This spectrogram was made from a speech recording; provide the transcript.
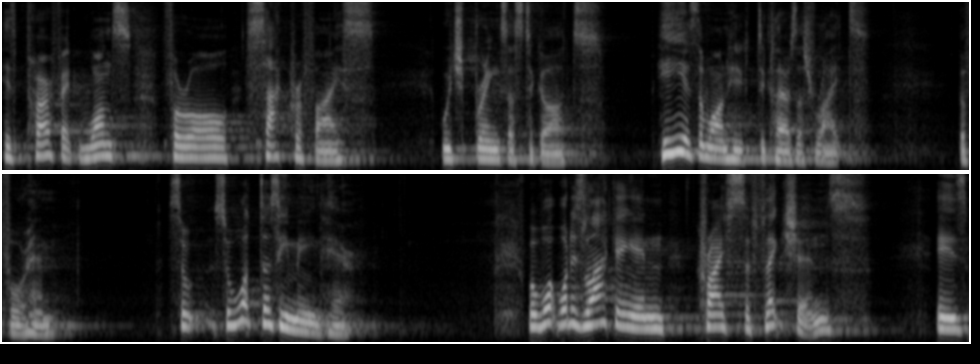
His perfect, once for all sacrifice, which brings us to God. He is the one who declares us right before Him. So, so what does he mean here? Well, what, what is lacking in Christ's afflictions is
